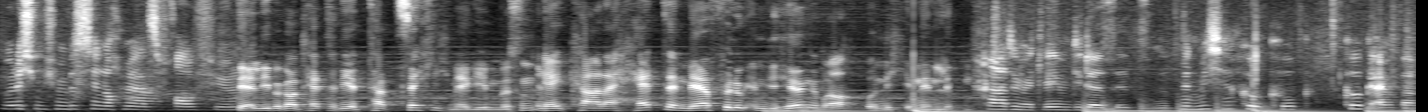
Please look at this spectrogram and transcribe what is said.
Würde ich mich ein bisschen noch mehr als Frau fühlen. Der liebe Gott hätte dir tatsächlich mehr geben müssen. Ricarda hätte mehr Füllung im Gehirn gebraucht und nicht in den Lippen. Rate, mit wem die da sitzen. Mit Micha? Guck, guck, guck einfach.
